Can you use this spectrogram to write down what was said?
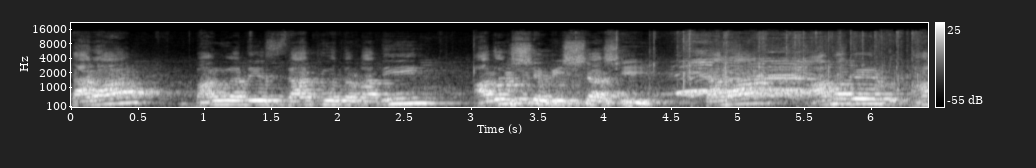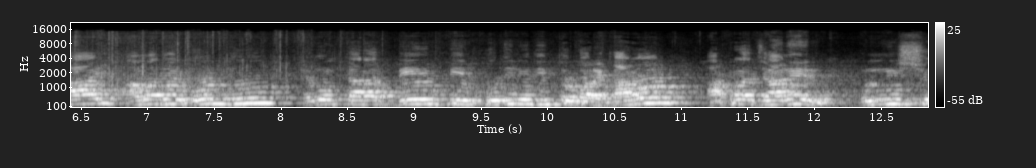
তারা বাংলাদেশ জাতীয়তাবাদী, আদর্শে বিশ্বাসী। তারা আমাদের ভাই, আমাদের বন্ধু এবং তারা বিএনপির প্রতিনিধিত্ব করে। কারণ আপনারা জানেন, উনিশশো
